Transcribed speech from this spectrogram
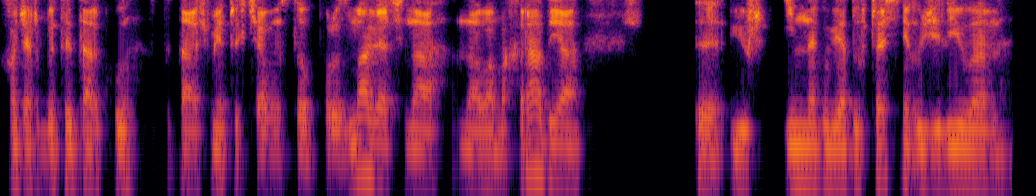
chociażby ty, Darku, spytałeś mnie, czy chciałbym z tobą porozmawiać na, na łamach radia. Y, już innego wywiadu wcześniej udzieliłem.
